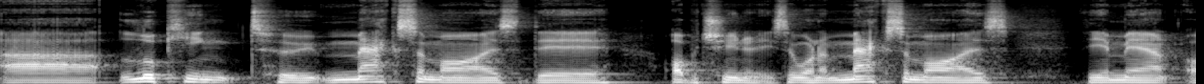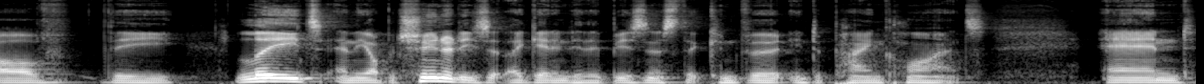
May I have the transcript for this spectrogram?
are looking to maximize their opportunities. They want to maximize the amount of the leads and the opportunities that they get into their business that convert into paying clients. And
